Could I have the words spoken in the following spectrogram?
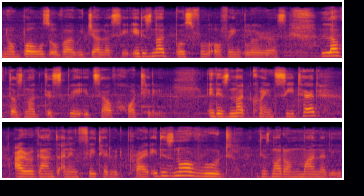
nor boils over with jealousy. It is not boastful or vainglorious. Love does not display itself haughtily. It is not conceited, arrogant, and inflated with pride. It is not rude. It is not unmannerly.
